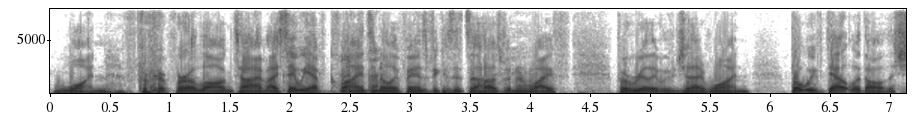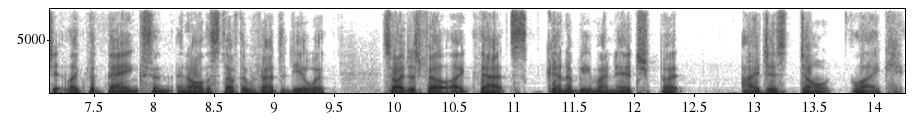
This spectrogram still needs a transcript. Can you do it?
one for, for a long time. I say we have clients in OnlyFans because it's a husband and wife, but really we've just had one. But we've dealt with all the shit, like the banks and, and all the stuff that we've had to deal with. So I just felt like that's gonna be my niche, but I just don't like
